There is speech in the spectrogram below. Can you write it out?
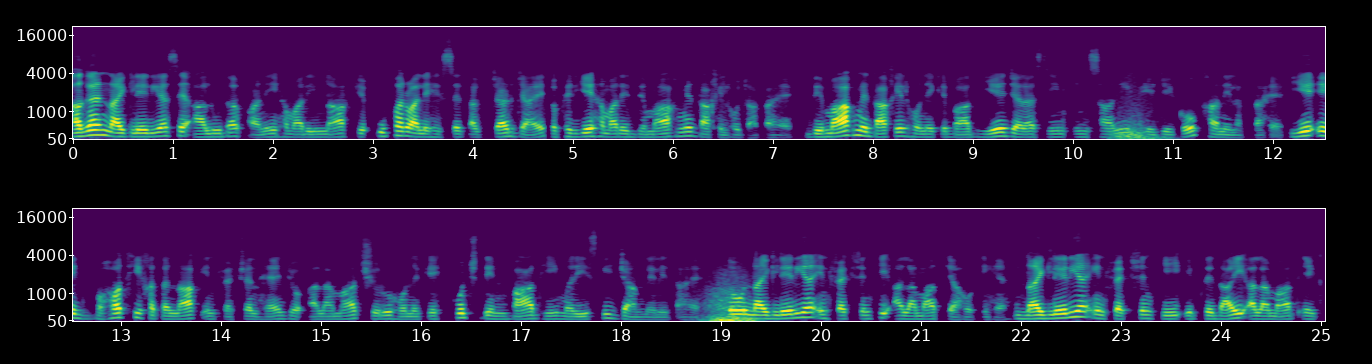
اگر نائگلیریا سے آلودہ پانی ہماری ناک کے اوپر والے حصے تک چڑھ جائے تو پھر یہ ہمارے دماغ میں داخل ہو جاتا ہے۔ دماغ میں داخل ہونے کے بعد یہ جراثیم انسانی بھیجے کو کھانے لگتا ہے۔ یہ ایک بہت ہی خطرناک انفیکشن ہے جو علامات شروع ہونے کے کچھ دن بعد ہی مریض کی جان لے لیتا ہے۔ تو نائگلیریا انفیکشن کی علامات کیا ہوتی ہیں؟ نائگلیریا انفیکشن کی ابتدائی علامات ایک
